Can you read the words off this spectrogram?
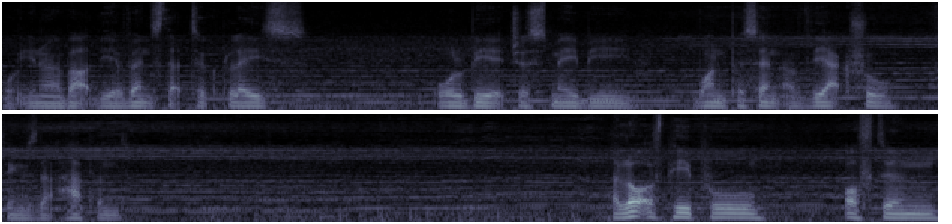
what you know about the events that took place, albeit just maybe 1% of the actual things that happened. A lot of people often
